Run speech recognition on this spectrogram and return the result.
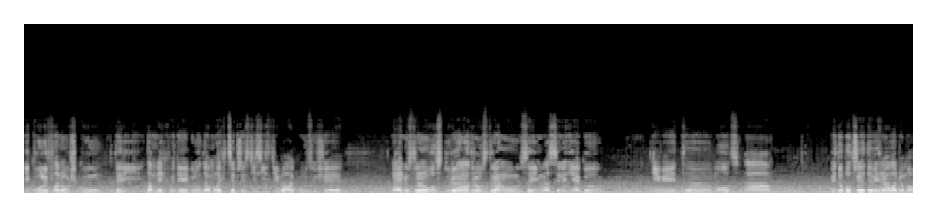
i kvůli fanouškům, který tam nechodí, bylo tam lehce přes tisíc diváků, což je na jednu stranu ostuda a na druhou stranu se jim asi není jako divit e, moc a vy to potřebujete vyhrávat doma.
